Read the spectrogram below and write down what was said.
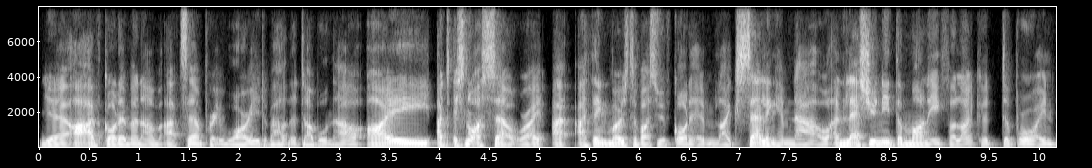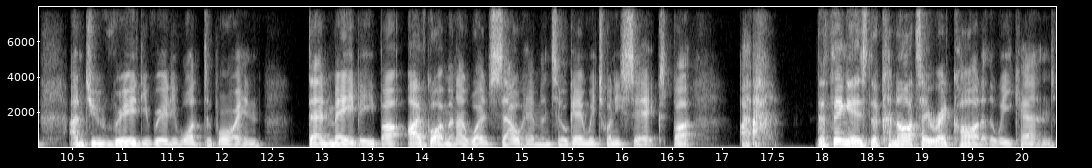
Yeah, I've got him, and I'm, I'd say I'm pretty worried about the double now. I, it's not a sell, right? I, I think most of us who've got him, like selling him now, unless you need the money for like a De Bruyne and you really, really want De Bruyne, then maybe. But I've got him, and I won't sell him until game week 26. But I, the thing is, the Konate red card at the weekend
